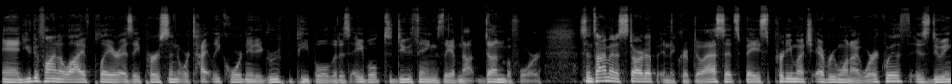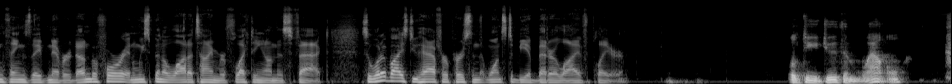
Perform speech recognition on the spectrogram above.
and you define a live player as a person or tightly coordinated group of people that is able to do things they have not done before. Since I'm at a startup in the crypto asset space, pretty much everyone I work with is doing things they've never done before, and we spend a lot of time reflecting on this fact. So, what advice do you have for a person that wants to be a better live player? Well, do you do them well?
